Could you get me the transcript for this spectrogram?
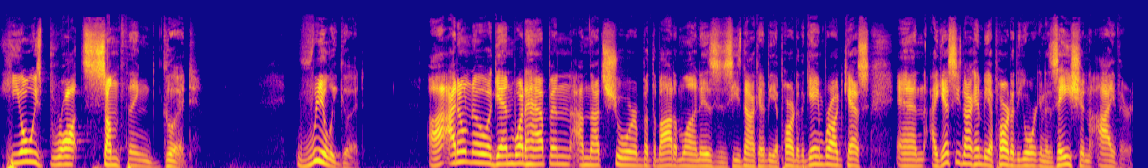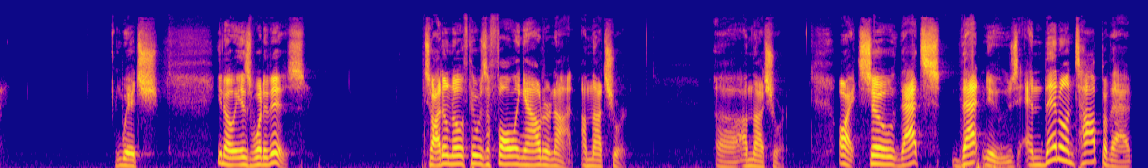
he always brought something good. Really good. I don't know again what happened. I'm not sure, but the bottom line is is he's not going to be a part of the game broadcast, and I guess he's not going to be a part of the organization either. Which, you know, is what it is. So I don't know if there was a falling out or not. I'm not sure. Uh, I'm not sure. All right, so that's that news, and then on top of that,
